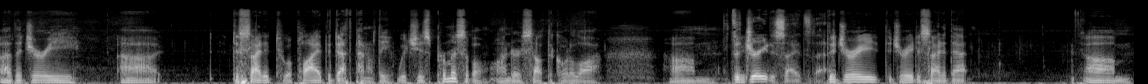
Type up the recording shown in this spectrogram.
uh, the jury uh, decided to apply the death penalty, which is permissible under South Dakota law. Um, the jury decides that. The jury, the jury decided that. Um,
